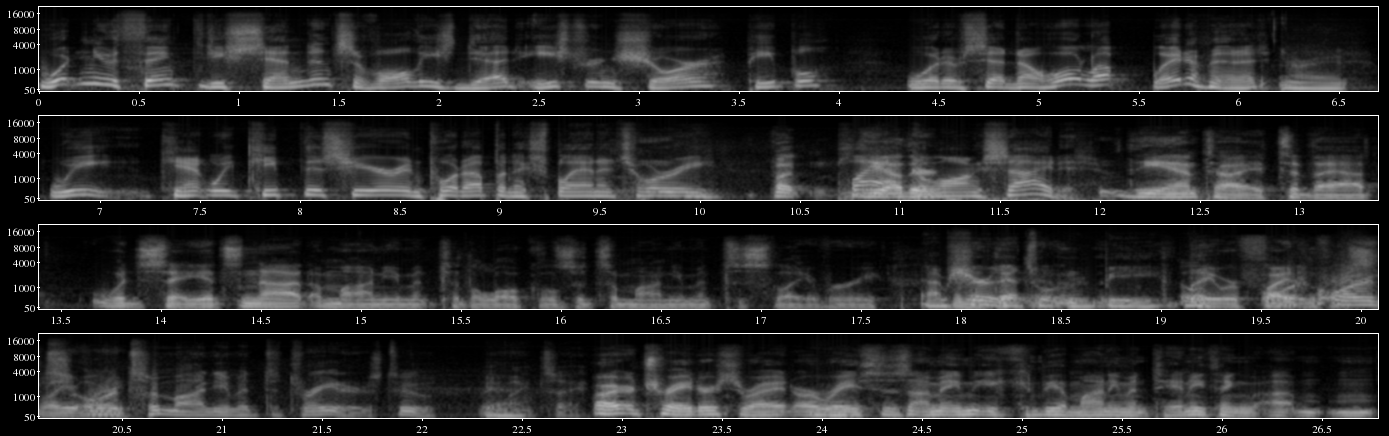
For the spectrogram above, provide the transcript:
wouldn't you think the descendants of all these dead Eastern Shore people would have said, "Now hold up, wait a minute, Right. we can't we keep this here and put up an explanatory But plaque the other alongside it?" the anti to that would say it's not a monument to the locals; it's a monument to slavery. I'm And sure they- that's what it would be. They were fighting or, for or it's, slavery. or it's a monument to traitors too. They might say. or traders, right? Or races. I mean, it can be a monument to anything. Uh, m-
